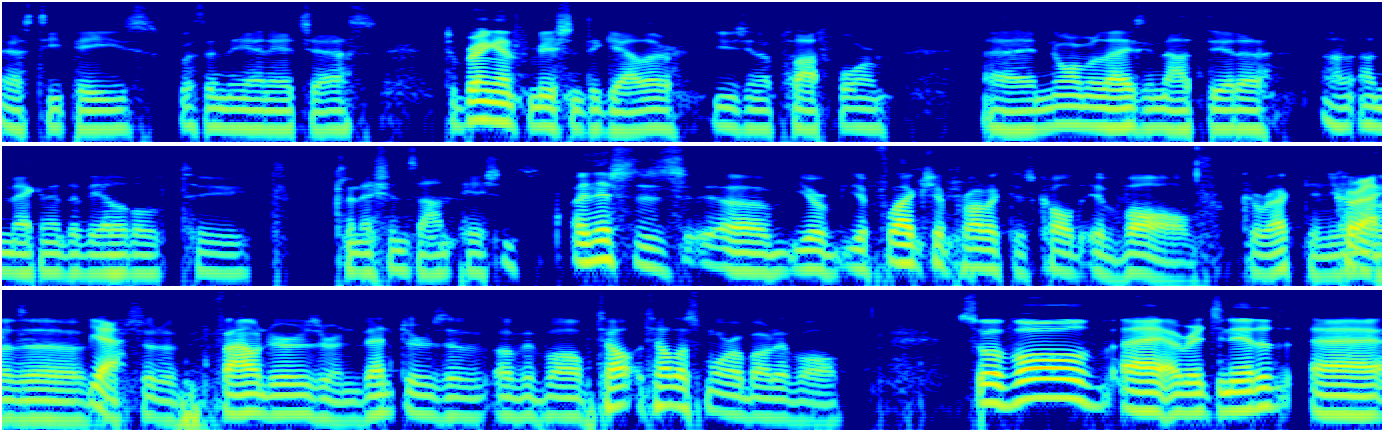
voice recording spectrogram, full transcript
STPs within the NHS, to bring information together using a platform, uh, normalizing that data and, and, making it available to, to, clinicians and patients. And this is, uh, your, your flagship product is called Evolve, correct? And you're correct. one of the yeah. sort of founders or inventors of, of Evolve. Tell, tell us more about Evolve. So Evolve uh, originated uh,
